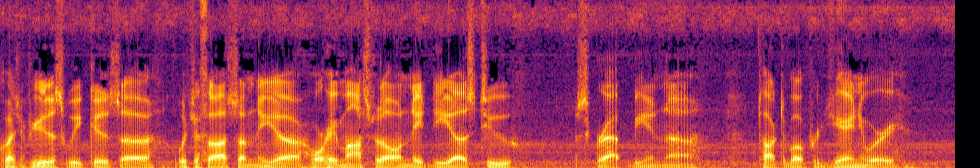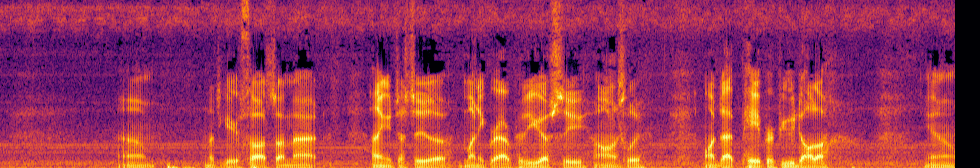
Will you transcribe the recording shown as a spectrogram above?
question for you this week is uh, what's your thoughts on the uh, Jorge Masvidal and Nate Diaz 2 scrap being uh, talked about for January? Get your thoughts on that. I think it's just a money grab for the UFC, honestly. Want that pay per view dollar, you know.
